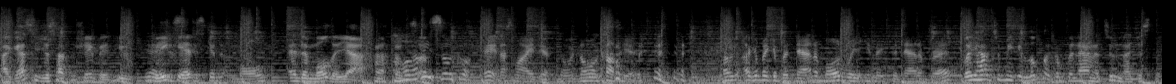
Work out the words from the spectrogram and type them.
I guess you just have to shape it. You Yeah, bake just, it Just get it mold. and then mold it. Yeah. Oh, that'd So- be so cool. Hey, that's my idea. No, no one copy it. I can make a banana mold where you can make banana bread. but you have to make it look like a banana too, not just the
